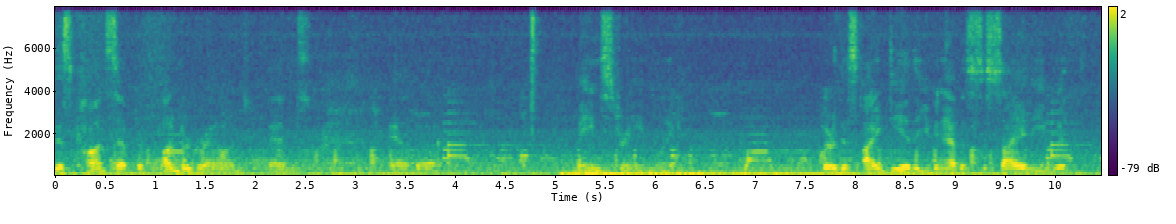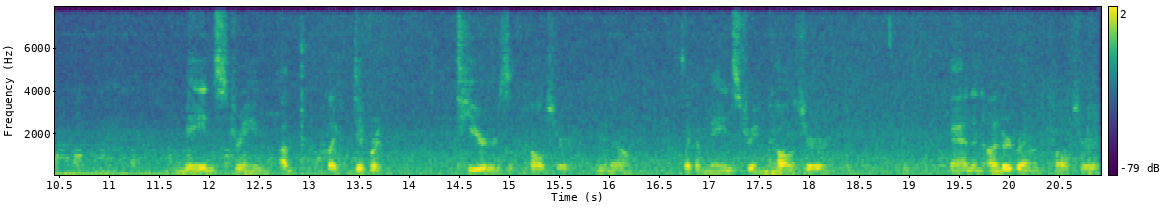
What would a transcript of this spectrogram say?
this concept of underground and and uh, mainstream, like, or this idea that you can have a society with mainstream, um, like different tiers of culture, you know. It's like a mainstream culture and an underground culture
